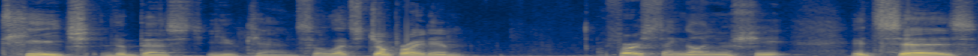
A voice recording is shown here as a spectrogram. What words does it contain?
teach the best you can. So let's jump right in. First thing on your sheet, it says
